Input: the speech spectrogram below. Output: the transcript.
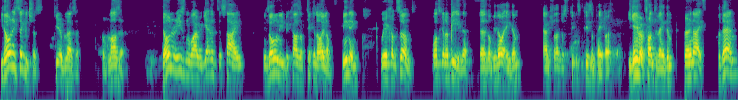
you don't need signatures. Fear of blazer or blazer. The only reason why we get him to sign is only because of tikkun oilam. Meaning, we're concerned what's going to be that, that there'll be no Adam, and she'll have just piece, piece of paper. You gave it in front of Adam, very nice. But then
